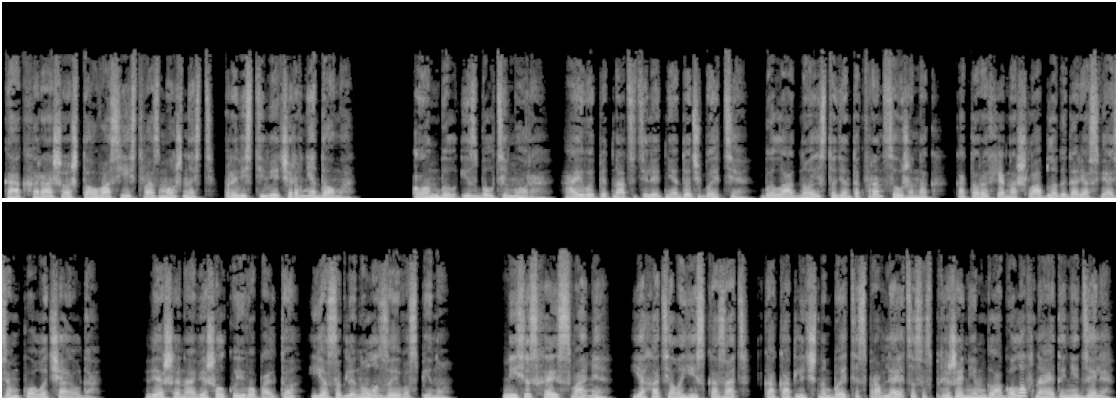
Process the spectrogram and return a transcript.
«Как хорошо, что у вас есть возможность провести вечер вне дома. Он был из Балтимора, а его 15-летняя дочь Бетти была одной из студенток-француженок, которых я нашла благодаря связям Пола Чайлда. Вешая на вешалку его пальто, я заглянула за его спину. «Миссис Хей с вами? Я хотела ей сказать, как отлично Бетти справляется со спряжением глаголов на этой неделе».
